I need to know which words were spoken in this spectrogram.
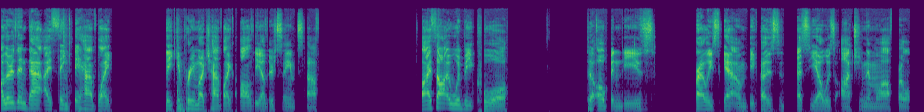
other than that i think they have like they can pretty much have like all the other same stuff i thought it would be cool to open these or at least get them because sel was auctioning them off for,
